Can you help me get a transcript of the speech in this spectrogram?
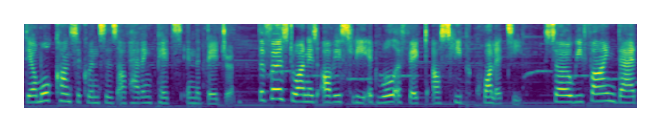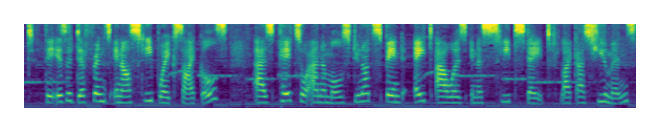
there are more consequences of having pets in the bedroom. The first one is obviously it will affect our sleep quality. So we find that there is a difference in our sleep wake cycles, as pets or animals do not spend eight hours in a sleep state like us humans,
